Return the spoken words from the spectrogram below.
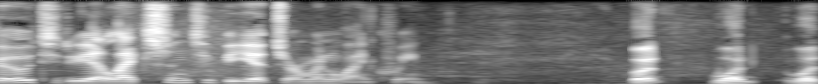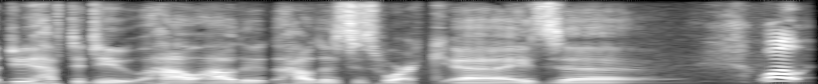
go to the election to be a German wine queen. But what what do you have to do? How how do how does this work? Uh, is uh well,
